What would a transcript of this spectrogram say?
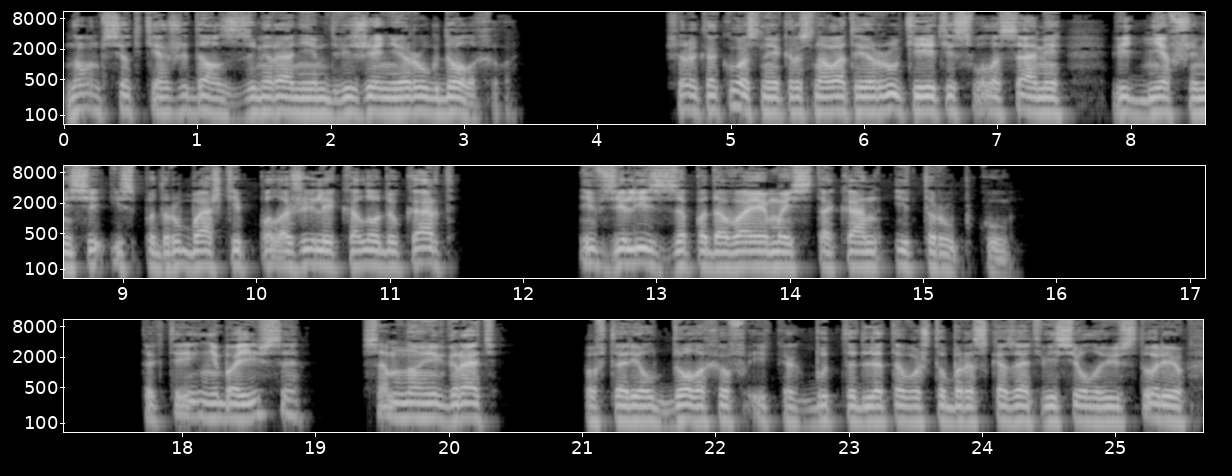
Но он все-таки ожидал с замиранием движения рук Долохова. Ширококосные красноватые руки эти с волосами, видневшимися из-под рубашки, положили колоду карт и взялись за подаваемый стакан и трубку. «Так ты не боишься со мной играть?» — повторил Долохов, и как будто для того, чтобы рассказать веселую историю, —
